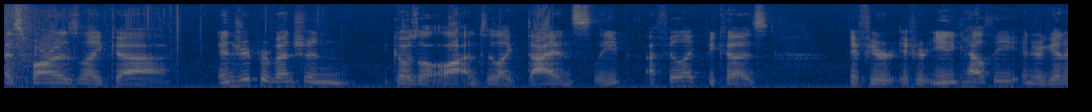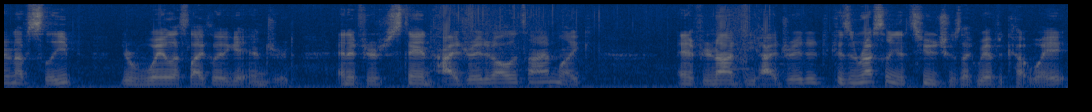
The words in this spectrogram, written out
as far as like uh, injury prevention goes a lot into like diet and sleep. I feel like because if you're if you're eating healthy and you're getting enough sleep, you're way less likely to get injured. And if you're staying hydrated all the time, like, and if you're not dehydrated, because in wrestling it's huge because like we have to cut weight,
